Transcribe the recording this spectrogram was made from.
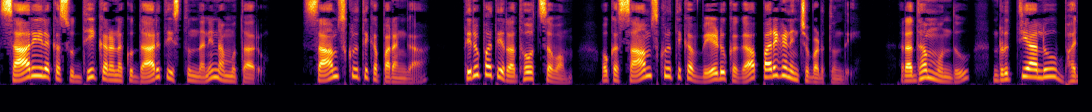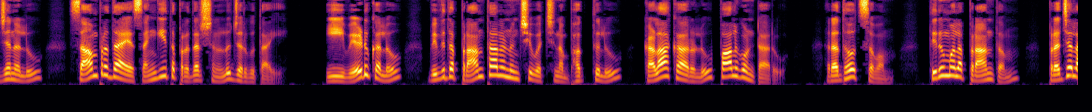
శారీరక శుద్ధీకరణకు దారితీస్తుందని నమ్ముతారు. సాంస్కృతిక పరంగా తిరుపతి రథోత్సవం ఒక సాంస్కృతిక వేడుకగా పరిగణించబడుతుంది. రథం ముందు నృత్యాలు భజనలు సాంప్రదాయ సంగీత ప్రదర్శనలు జరుగుతాయి. ఈ వేడుకలో వివిధ ప్రాంతాల నుంచి వచ్చిన భక్తులు కళాకారులు పాల్గొంటారు. రథోత్సవం తిరుమల ప్రాంతం ప్రజల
